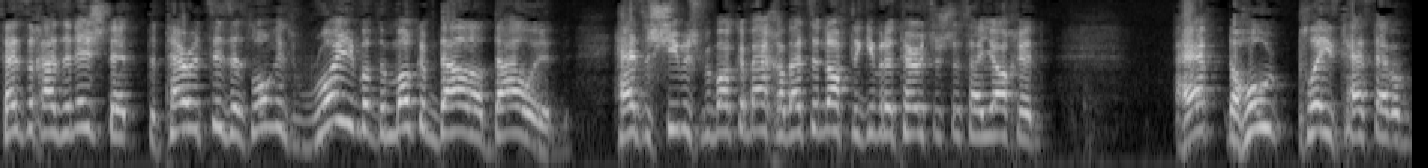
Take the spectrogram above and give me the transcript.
Says the Chazon Ish that the Teretz is as long as Roiv of the Mokum Dal al Dalid has a Shivish B'Mokum Echad, that's enough to give it a Teretz Rosh Hashanah have, the whole place has to have a,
